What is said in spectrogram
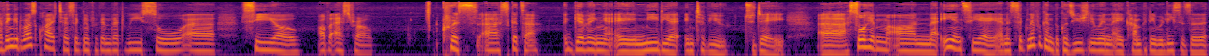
I think it was quite uh, significant that we saw uh, CEO of Astral, Chris uh, Skitter, giving a media interview today. Uh, I saw him on uh, ENCA, and it's significant because usually when a company releases a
